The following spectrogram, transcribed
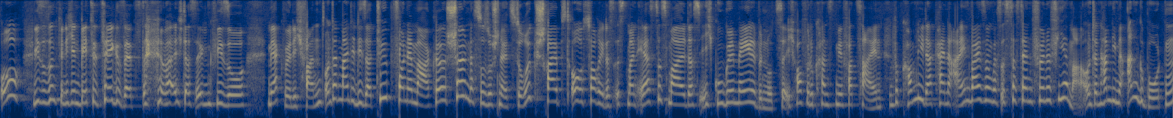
oh, wieso sind wir nicht in BCC gesetzt? Weil ich das irgendwie so merkwürdig fand. Und dann meinte dieser Typ von der Marke, schön, dass du so schnell zurückschreibst. Oh, sorry, das ist mein erstes Mal, dass ich Google Mail benutze. Ich hoffe, du kannst mir verzeihen. Bekommen die da keine Einweisung? Was ist das denn für eine Firma? Und dann haben die mir angeboten,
